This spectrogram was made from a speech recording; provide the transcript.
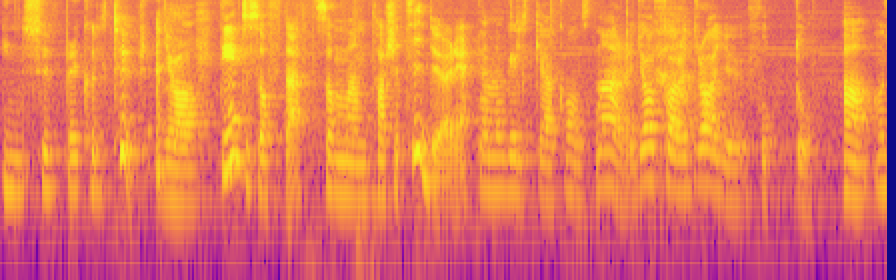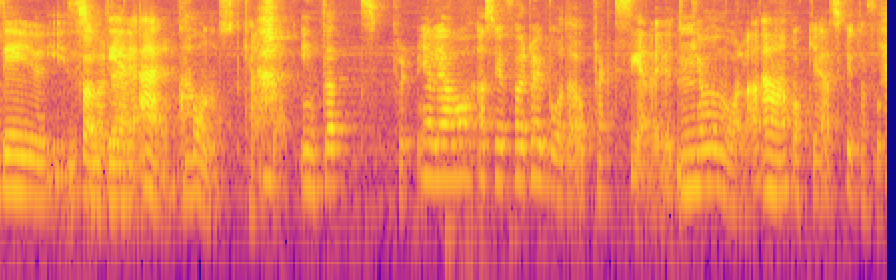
insuper kultur. Ja. Det är inte så ofta som man tar sig tid att göra det. Nej, men vilka konstnärer. Jag föredrar ju foto Ja, och det är ju liksom det det är. Ja. konst kanske. Inte att... Eller ja, alltså jag föredrar ju båda att praktisera. Jag tycker Mm. om att måla Ja. och jag älskar ju att ta foto.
